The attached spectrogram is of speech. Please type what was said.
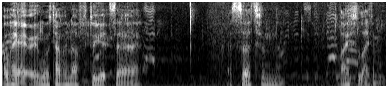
Oh, hey, I almost have enough to get uh, a certain lifesteal item.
